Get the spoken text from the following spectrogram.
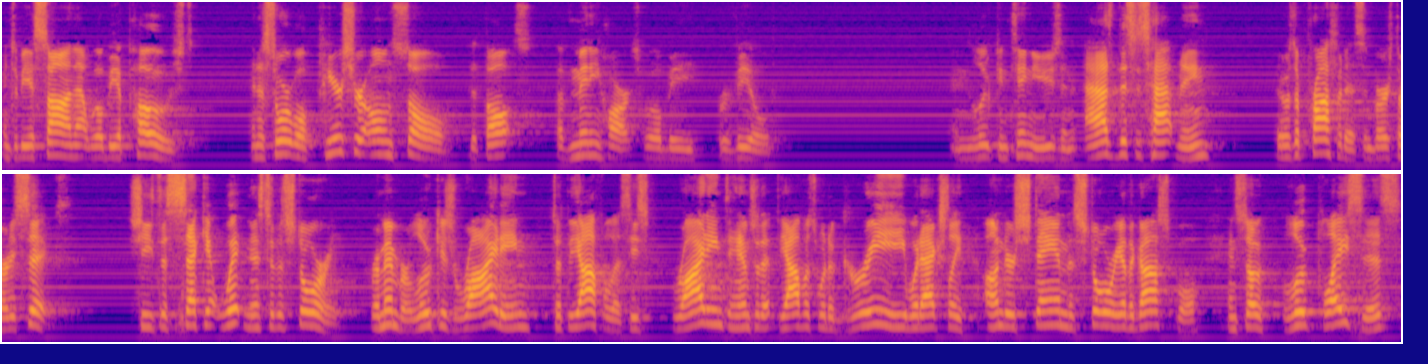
and to be a sign that will be opposed. And a sword will pierce your own soul. The thoughts of many hearts will be revealed. And Luke continues, and as this is happening, there was a prophetess in verse 36. She's the second witness to the story. Remember, Luke is writing to Theophilus. He's writing to him so that Theophilus would agree, would actually understand the story of the gospel. And so Luke places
